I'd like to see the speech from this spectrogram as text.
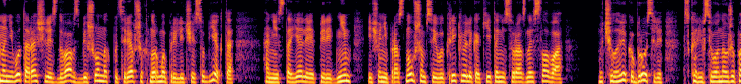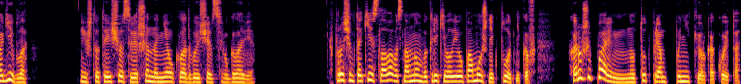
На него таращились два взбешенных, потерявших нормы приличия субъекта. Они стояли перед ним, еще не проснувшимся, и выкрикивали какие-то несуразные слова. «Мы человека бросили! Скорее всего, она уже погибла!» И что-то еще совершенно не укладывающееся в голове. Впрочем, такие слова в основном выкрикивал его помощник Плотников. Хороший парень, но тут прям паникер какой-то.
